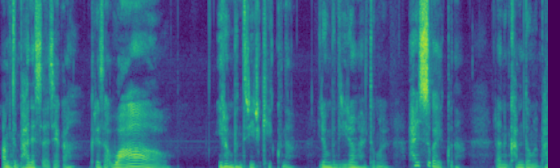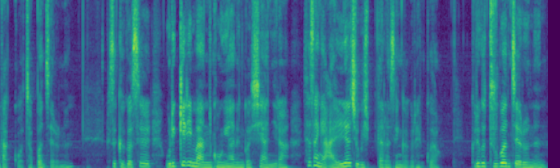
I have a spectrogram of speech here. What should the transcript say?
아무튼 반했어요, 제가. 그래서, wow. 이런 분들이 이렇게 있구나. 이런 분들이 이런 활동을 할 수가 있구나. 라는 감동을 받았고, 첫 번째로는. 그래서 그것을 우리끼리만 공유하는 것이 아니라 세상에 알려주고 싶다라는 생각을 했고요. 그리고 두 번째로는,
